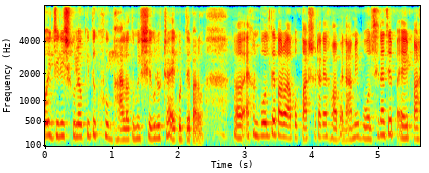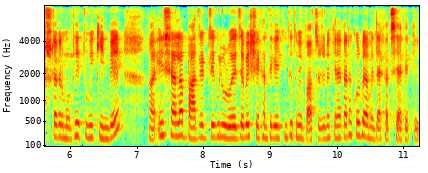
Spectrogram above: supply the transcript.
ওই জিনিসগুলো কিন্তু খুব ভালো, তুমি সেগুলো ট্রাই করতে পারো। এখন বলতে পারো, আপু, পাঁচশো টাকায় হবে না। আমি বলছি না যে এই পাঁচশো টাকার মধ্যেই তুমি কিনবে। ইনশাআল্লাহ বাজেট যেগুলো রয়ে যাবে, সেখান থেকে কিন্তু তুমি বাচ্চার জন্য কেনাকাটা করবে। আমি দেখাচ্ছি এক একে।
